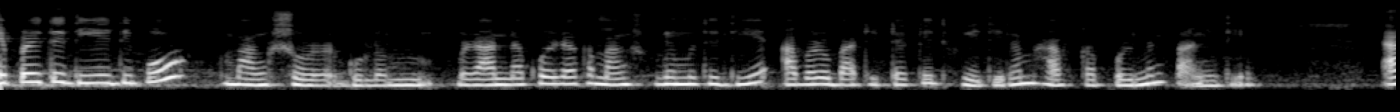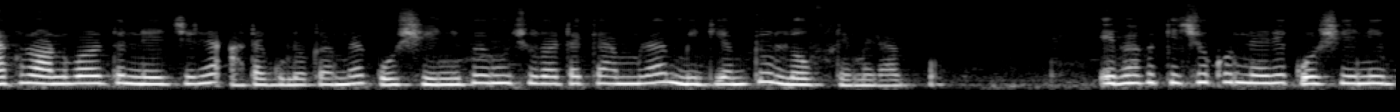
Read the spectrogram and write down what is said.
এরপর এতে দিয়ে দিব মাংসগুলো। রান্না করে রাখা মাংসগুলোর মধ্যে দিয়ে আবারও বাটিটাকে ধুয়ে দিলাম হাফ কাপ পরিমাণ পানি দিয়ে। এখন অনবরত নেড়ে আটাগুলোকে আমরা কষিয়ে নিব এবং চুলাটাকে আমরা মিডিয়াম টু লো ফ্লেমে রাখব। এভাবে কিছুক্ষণ নেড়ে কষিয়ে নিব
